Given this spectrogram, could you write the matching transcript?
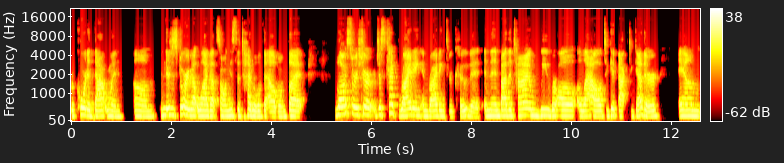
recorded that one. Um, and there's a story about why that song is the title of the album. But long story short, just kept writing and writing through COVID. And then by the time we were all allowed to get back together, and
